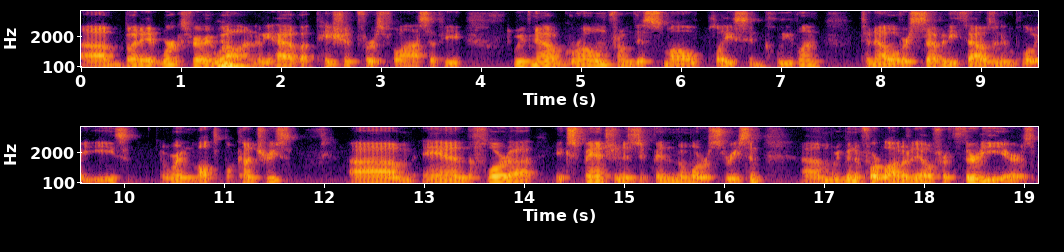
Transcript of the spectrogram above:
um, but it works very well. And we have a patient-first philosophy. We've now grown from this small place in Cleveland to now over 70,000 employees. We're in multiple countries. Um, and the Florida expansion has been the most recent. Um, we've been in Fort Lauderdale for 30 years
